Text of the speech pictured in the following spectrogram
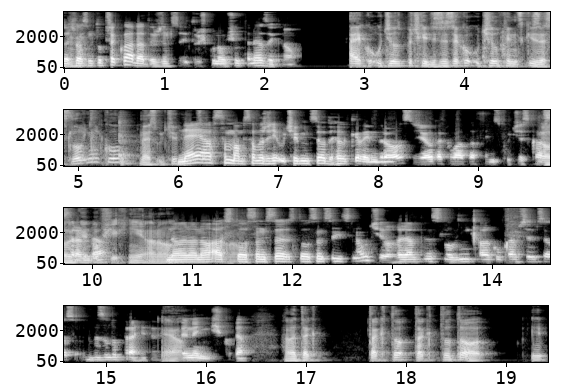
začal jsem to překládat, takže jsem se i trošku naučil ten jazyk. No. A jako učil, počkej, ty jsi jako učil finsky ze slovníku? Ne z učebnice? Ne, já jsem, mám samozřejmě učebnici od Hilky Lindros, že jo, taková ta finsko-česká no, tak stranda. jako všichni, ano. No, no, no, a z No. toho, jsem se, z toho jsem se něco naučil. Hledám ten slovník, ale koukám, že jsem se asi odvezl do Prahy, Jo. to není škoda. Hele, tak, tak to, tak toto, i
